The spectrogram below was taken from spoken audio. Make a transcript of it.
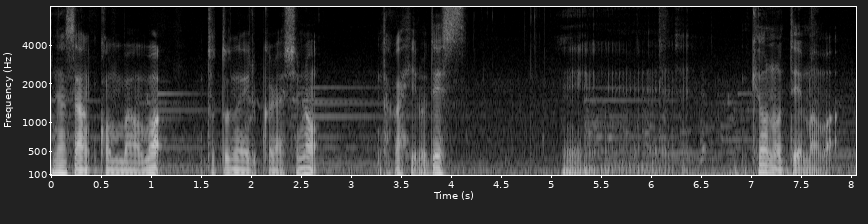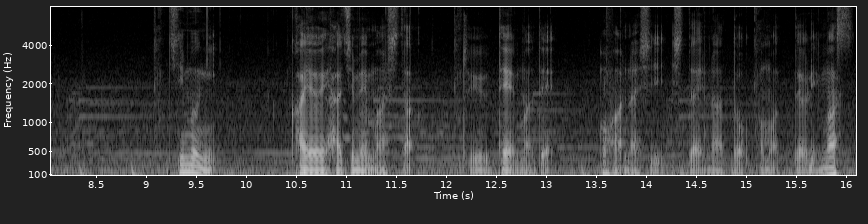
皆さんこんばんは。整える暮らしの高弘です、えー、今日のテーマはジムに通い始めましたというテーマでお話ししたいなと思っております。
